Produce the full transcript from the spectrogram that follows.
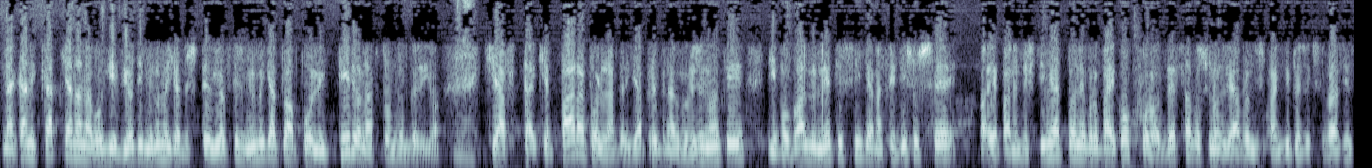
να κάνει κάποια αναγωγή. Διότι μιλούμε για τους τελειώτε, μιλούμε για το απολυτήριο αυτών των παιδιών. Ναι. Και, αυτά, και πάρα πολλά παιδιά πρέπει να γνωρίζουν ότι υποβάλλουν αίτηση για να φοιτήσουν σε ε, πανεπιστήμια των ευρωπαϊκών χωρών. Δεν θα δώσουν όλοι αύριο τις παγκύπριες εξετάσεις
